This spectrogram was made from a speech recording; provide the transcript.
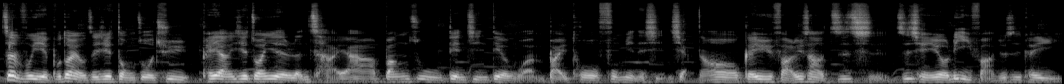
政府也不断有这些动作去培养一些专业的人才啊，帮助电竞电玩摆脱负面的形象，然后给予法律上的支持。之前也有立法，就是可以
